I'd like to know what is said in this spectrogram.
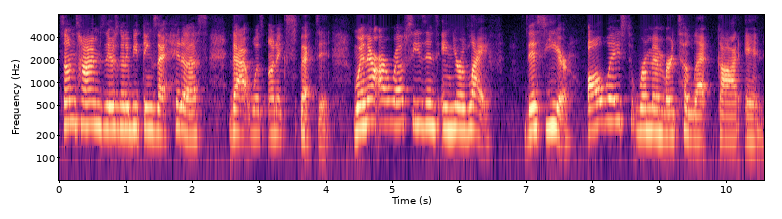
sometimes there's going to be things that hit us that was unexpected. When there are rough seasons in your life this year, always remember to let God in.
